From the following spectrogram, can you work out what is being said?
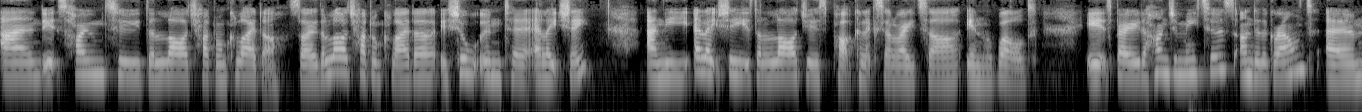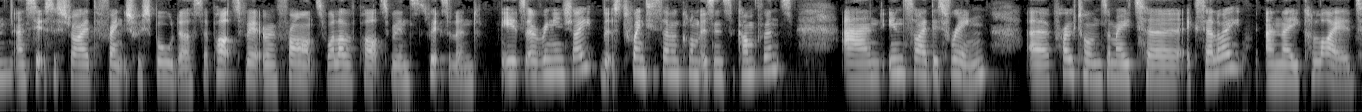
and it's home to the Large Hadron Collider. So, the Large Hadron Collider is shortened to LHC, and the LHC is the largest particle accelerator in the world. It's buried 100 metres under the ground um, and sits astride the French Swiss border. So parts of it are in France while other parts are in Switzerland. It's a ring in shape that's 27 kilometres in circumference, and inside this ring, uh, protons are made to accelerate and they collide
